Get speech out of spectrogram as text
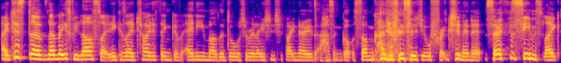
I just um, that makes me laugh slightly because I try to think of any mother-daughter relationship I know that hasn't got some kind of residual friction in it. So it seems like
